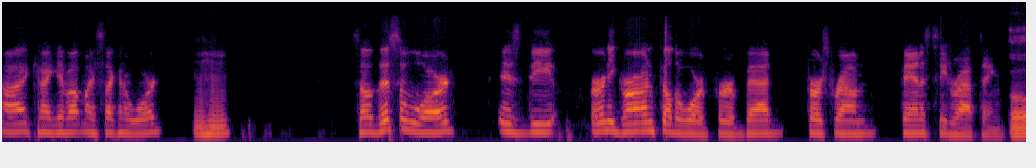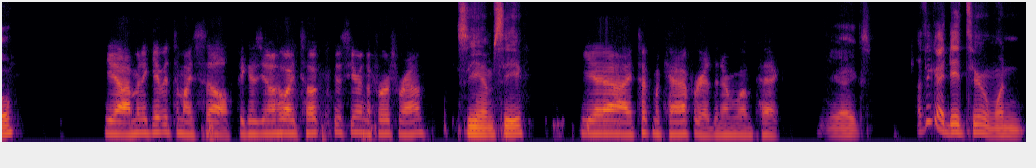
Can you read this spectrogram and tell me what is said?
Uh, can I give up my second award? Mm-hmm. So this award is the Ernie Grunfeld Award for bad first round fantasy drafting. Oh. Yeah, I'm gonna give it to myself because you know who I took this year in the first round? CMC. Yeah, I took McCaffrey at the number one pick. Yikes. I think I did too in one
